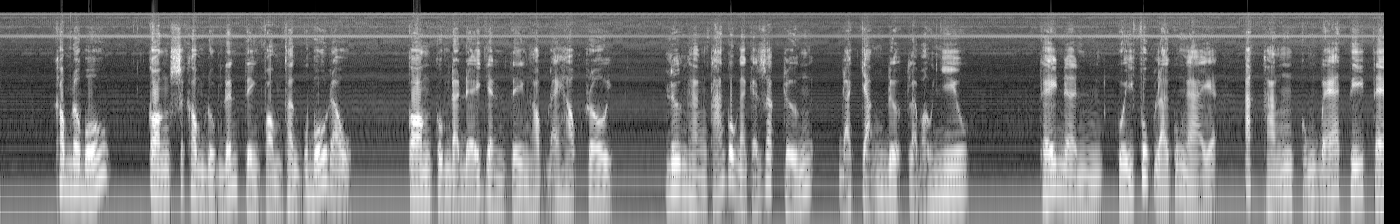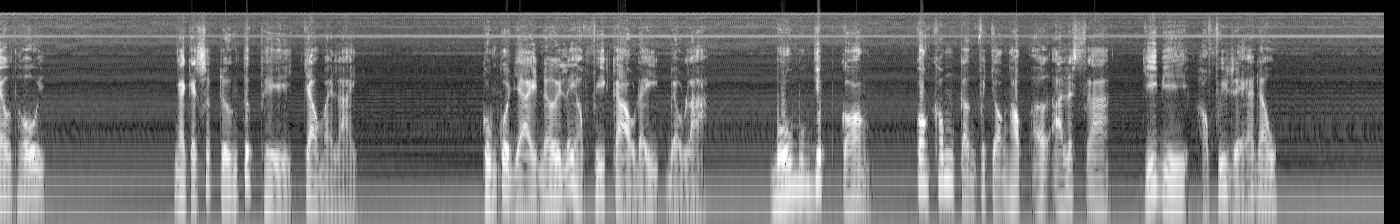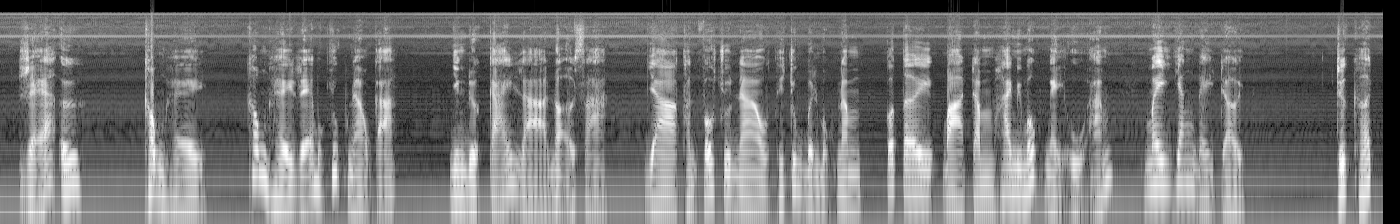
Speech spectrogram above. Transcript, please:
không đâu bố. Con sẽ không đụng đến tiền phòng thân của bố đâu. Con cũng đã để dành tiền học đại học rồi. Lương hàng tháng của ngài cảnh sát trưởng đã chẳng được là bao nhiêu. Thế nên quỹ phúc lợi của ngài á, ắt hẳn cũng bé tí teo thôi. Ngài cảnh sát trưởng tức thì trao mày lại. Cũng có vài nơi lấy học phí cao đấy, bèo là. Bố muốn giúp con. Con không cần phải chọn học ở Alaska chỉ vì học phí rẻ đâu. Rẻ ư? Không hề, không hề rẻ một chút nào cả. Nhưng được cái là nó ở xa. Và thành phố Juneau thì trung bình một năm có tới 321 ngày u ám, mây giăng đầy trời. Trước hết,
